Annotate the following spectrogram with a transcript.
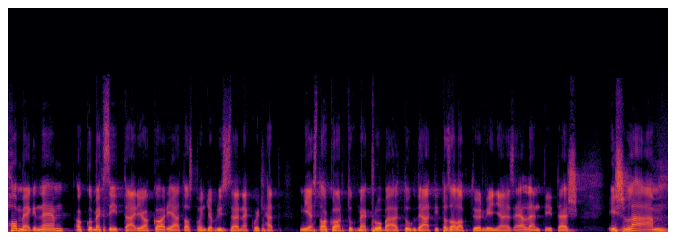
Ha meg nem, akkor meg széttárja a karját, azt mondja Brüsszelnek, hogy hát mi ezt akartuk, megpróbáltuk, de hát itt az alaptörvényel ez ellentétes, és lám,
